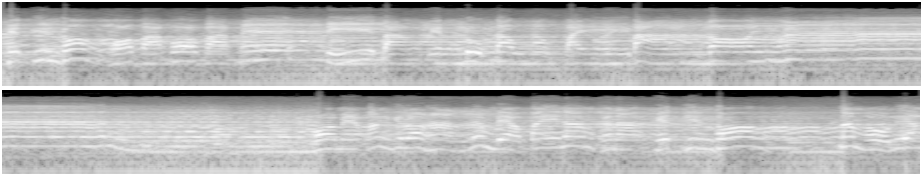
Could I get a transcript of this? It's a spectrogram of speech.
เพชรพินทองขอฝากพ่อฝากแม่ตีต่างเป็นลูกเต้าไปบ้านซอยงา ฟังกิโลหันลืมเดียวไปน้ำคณะเพชรพินทองน้ำเอาเรื่อง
